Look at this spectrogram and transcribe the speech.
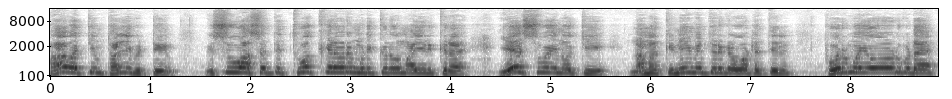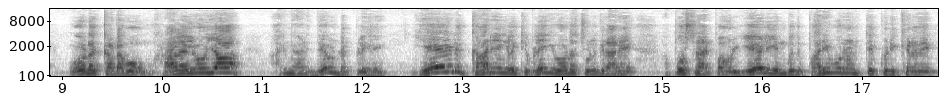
பாவத்தையும் தள்ளிவிட்டு விசுவாசத்தை துவக்கிறவரும் முடிக்கிறவருமாயிருக்கிற இயேசுவை நோக்கி நமக்கு நியமித்திருக்கிற ஓட்டத்தில் பொறுமையோடு கூட ஓட கடவோம் ஹலலூயா அருமையான தேவனுடைய பிள்ளைகளை ஏழு காரியங்களுக்கு விலகி ஓட சொல்கிறாரே. அப்போஸ்தலர் பவுல் ஏழு என்பது பரிபூரணத்தை குறிக்கிறது.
